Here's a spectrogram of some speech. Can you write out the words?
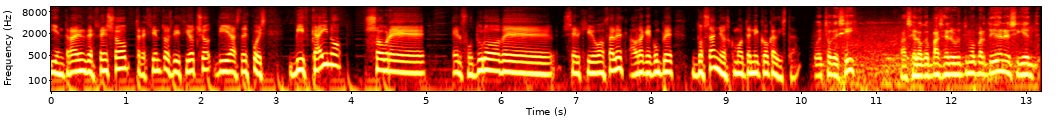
y entrar en descenso 318 días después. Vizcaíno sobre el futuro de Sergio González, ahora que cumple dos años como técnico cadista. Puesto que sí, pase lo que pase en el último partido y en el siguiente,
